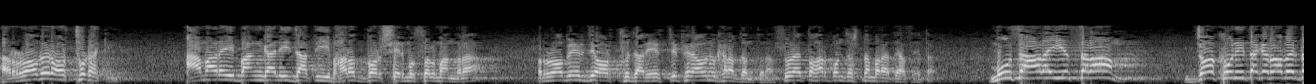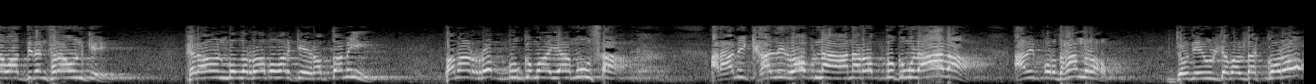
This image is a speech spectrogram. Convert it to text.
আর রবের অর্থটা কি? আমার এই বাঙালি জাতি, ভারতবর্ষের মুসলমানরা রবের যে অর্থ জানে, এর চেয়ে ফেরাউনও খারাপ জানতো না। সুরায় তোহার পঞ্চাশ নম্বর হাতে আছে এটা। মুসা আলাই ইসলাম যখনই তাকে রবের দাওয়াত দিলেন ফেরাউনকে, ফেরাউন বলল, রব আমার কে? রব তো আমি। আমার রব্বু কুমা ইয়া মুসা। আর আমি খালি রব না, আনা রব্বু কুমুল আলা। আমি প্রধান রব। যদি উল্টা পাল্টা করো,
